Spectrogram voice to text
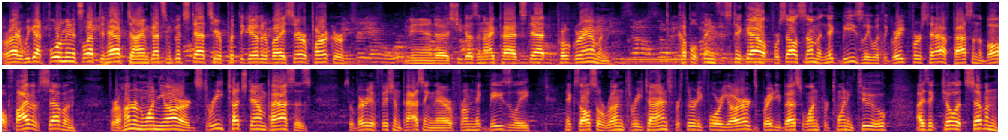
All right, we got four minutes left at halftime. Got some good stats here put together by Sarah Parker, and uh, she does an iPad stat program and a couple of things that stick out for South Summit. Nick Beasley with a great first half, passing the ball, five of seven for 101 yards, three touchdown passes. So very efficient passing there from Nick Beasley. Nick's also run three times for 34 yards. Brady Bess one for 22. Isaac Tillett seven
